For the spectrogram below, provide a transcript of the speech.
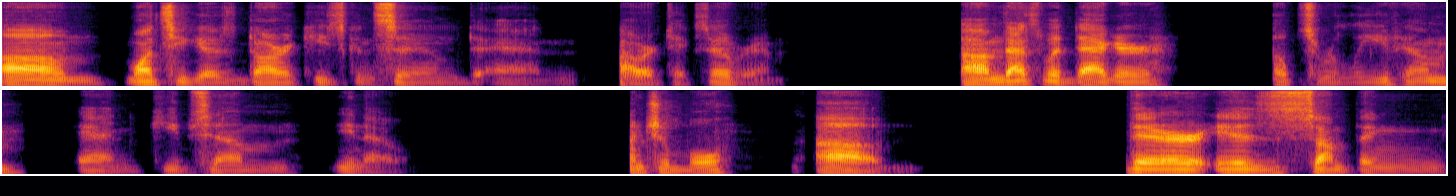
Um, once he goes dark, he's consumed and power takes over him. Um, that's what Dagger helps relieve him and keeps him, you know, punchable. Um, there is something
